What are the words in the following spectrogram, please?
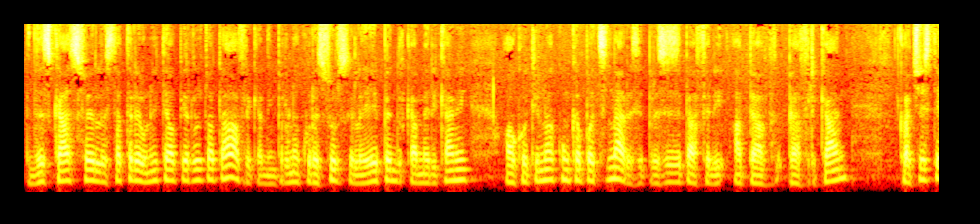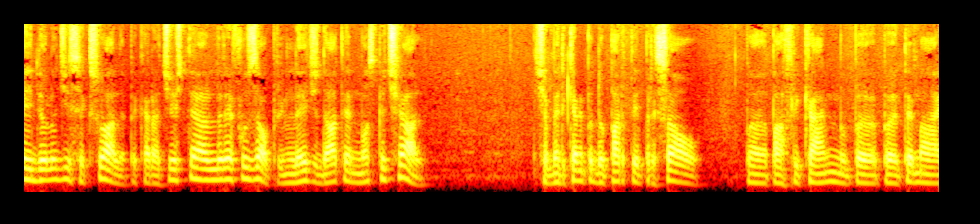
Vedeți că astfel Statele Unite au pierdut toată Africa împreună cu resursele ei pentru că americanii au continuat cu încăpățânare să preseze pe, afri, pe, pe africani cu aceste ideologii sexuale pe care aceștia le refuzau prin legi date în mod special. Deci americanii pe de-o parte presau pe, pe africani pe, pe tema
